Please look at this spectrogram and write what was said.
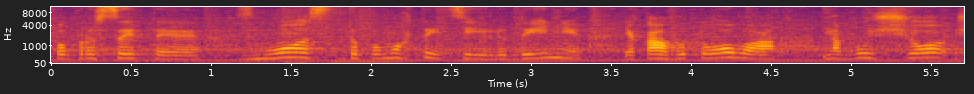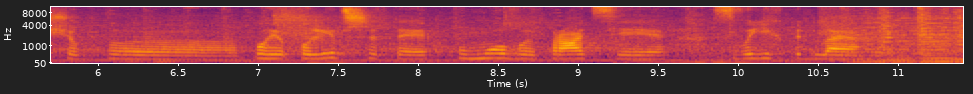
попросити в МОЗ допомогти цій людині, яка готова на будь-що, щоб е, поліпшити умови праці своїх підлеглих.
